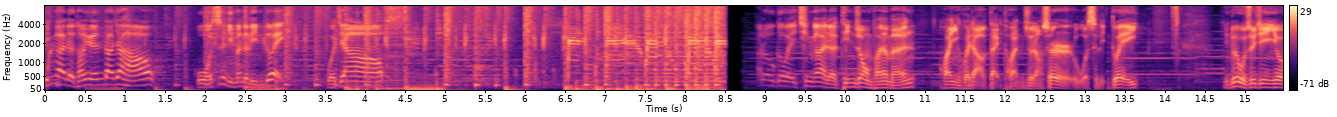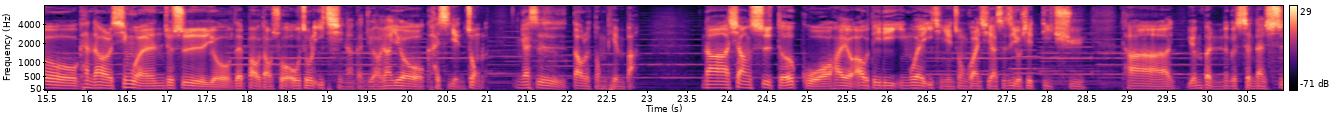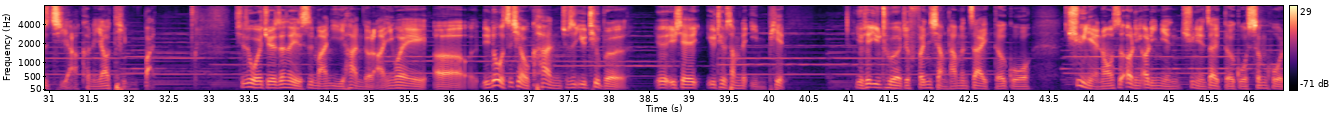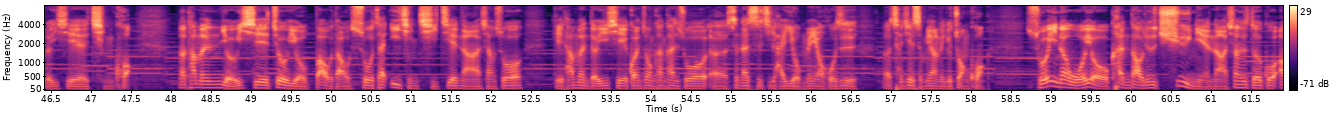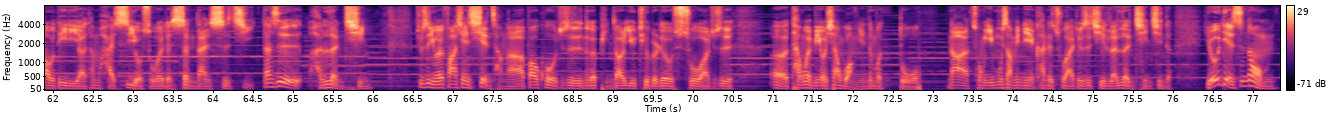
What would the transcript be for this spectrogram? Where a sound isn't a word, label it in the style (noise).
亲爱的团员，大家好，我是你们的领队，我叫。Hello，各位亲爱的听众朋友们，欢迎回到带团这档事儿，我是领队。领队，我最近又看到了新闻，就是有在报道说欧洲的疫情呢，感觉好像又开始严重了，应该是到了冬天吧。那像是德国还有奥地利，因为疫情严重的关系啊，甚至有些地区。它原本那个圣诞市集啊，可能要停办。其实我会觉得真的也是蛮遗憾的啦，因为呃，你如果之前有看就是 YouTube 有一些 YouTube 上面的影片，有些 YouTuber 就分享他们在德国去年哦，是二零二零年去年在德国生活的一些情况。那他们有一些就有报道说，在疫情期间呢，想说给他们的一些观众看看说，呃，圣诞市集还有没有，或是呃呈现什么样的一个状况。所以呢，我有看到，就是去年啊，像是德国、奥地利啊，他们还是有所谓的圣诞市集，但是很冷清。就是你会发现现场啊，包括就是那个频道的 YouTuber 都有说啊，就是呃摊位没有像往年那么多。那从荧幕上面你也看得出来，就是其实冷冷清清的，有一点是那种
